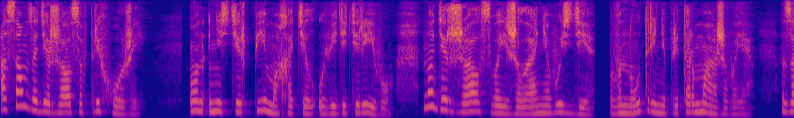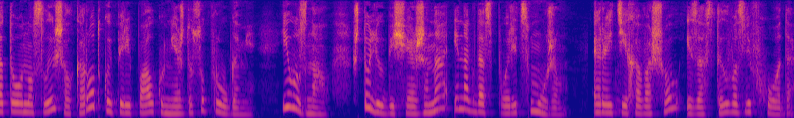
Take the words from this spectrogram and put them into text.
а сам задержался в прихожей. Он нестерпимо хотел увидеть Риву, но держал свои желания в узде, внутренне притормаживая. Зато он услышал короткую перепалку между супругами и узнал, что любящая жена иногда спорит с мужем. Рэй тихо вошел и застыл возле входа.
